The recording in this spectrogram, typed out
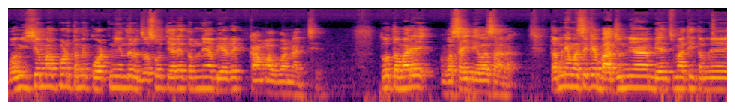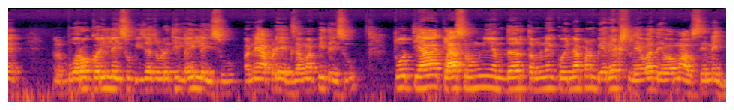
ભવિષ્યમાં પણ તમે કોર્ટની અંદર જશો ત્યારે તમને આ બેરેક કામ આવવાના જ છે. તો તમારે વસાઈ દેવા સારા. તમને એમ હશે કે બાજુના બેન્ચમાંથી તમને બોરો કરી લઈશું, બીજા જોડેથી લઈ લઈશું અને આપણે એક્ઝામ આપી દઈશું. તો ત્યાં ક્લાસરૂમની અંદર તમને કોઈના પણ બેરેક્સ લેવા દેવામાં આવશે નહીં.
